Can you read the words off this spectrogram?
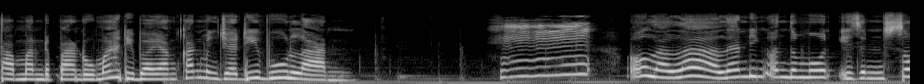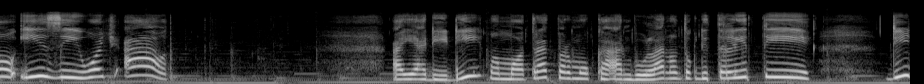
taman depan rumah dibayangkan menjadi bulan. Oh lala, landing on the moon isn't so easy. Watch out. Ayah Didi memotret permukaan bulan untuk diteliti. Di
